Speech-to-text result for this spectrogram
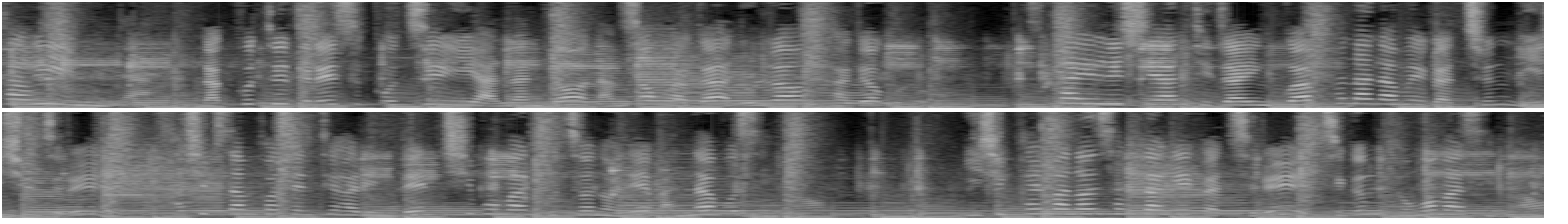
4위입니다. 라코트 드레스 포츠 이 알란더 남성화가 놀라운 가격으로 스타일리시한 디자인과 편안함을 갖춘 이 슈즈를 43% 할인된 15만 9천 원에 만나보세요. 28만 원 상당의 가치를 지금 경험하세요.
